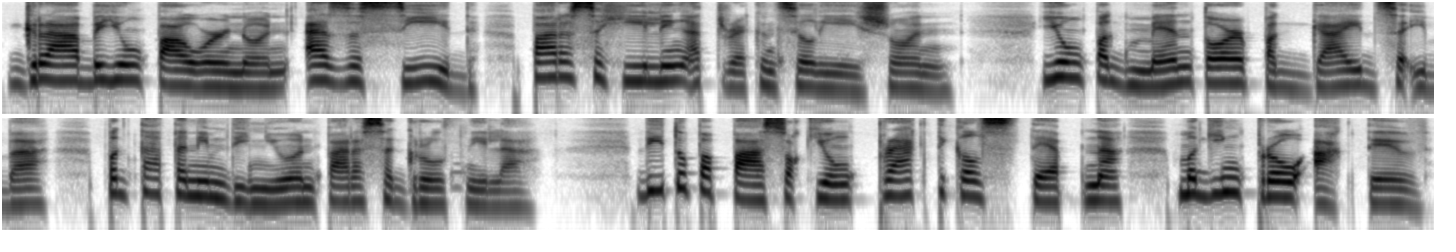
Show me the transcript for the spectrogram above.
Grabe yung power nun as a seed para sa healing at reconciliation. Yung pag-mentor, pag-guide sa iba, pagtatanim din yun para sa growth nila. Dito papasok yung practical step na maging proactive.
